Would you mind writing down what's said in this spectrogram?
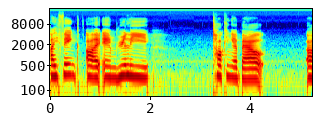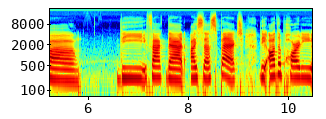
I think I am really talking about, um, the fact that I suspect the other party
